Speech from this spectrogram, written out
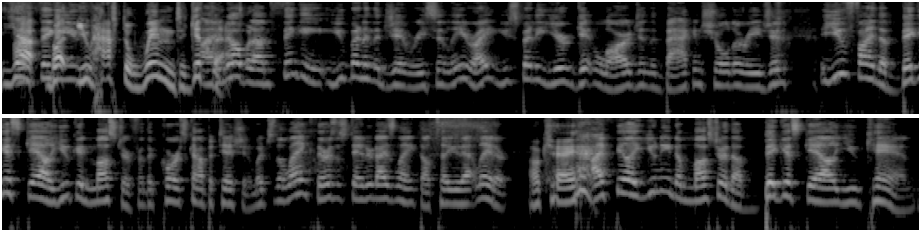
yeah, but you- you, have to win to get I that. I know, but I'm thinking you've been in the gym recently, right? You spend a year getting large in the back and shoulder region. You find the biggest scale you can muster for the course competition, which the length, there's a standardized length. I'll tell you that later. Okay. I feel like you need to muster the biggest scale you can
